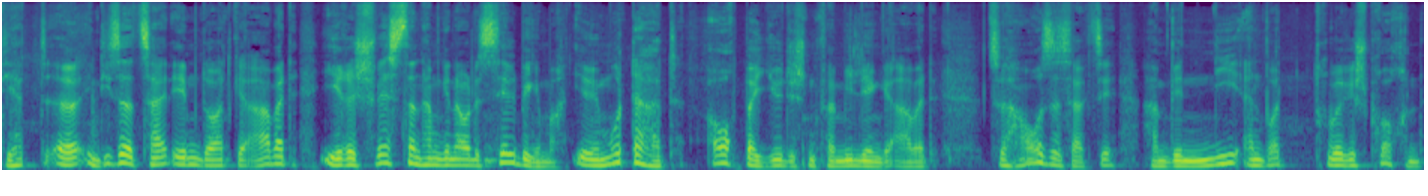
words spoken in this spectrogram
Die hat äh, in dieser Zeit eben dort gearbeitet. Ihre Schwestern haben genau dasselbe gemacht. Ihre Mutter hat auch bei jüdischen Familien gearbeitet. Zu Hause, sagt sie, haben wir nie ein Wort drüber gesprochen.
